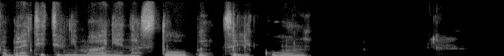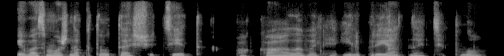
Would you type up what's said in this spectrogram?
обратите внимание на стопы целиком. И, возможно, кто-то ощутит покалывание или приятное тепло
